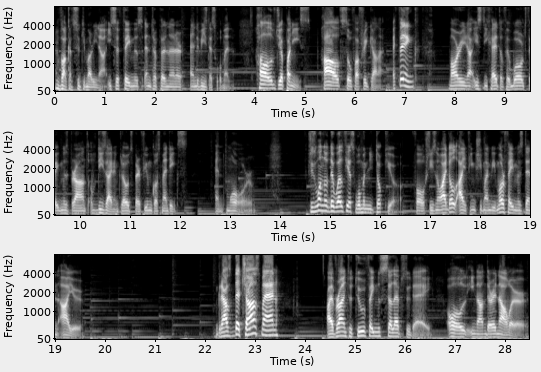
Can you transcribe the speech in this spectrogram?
Wakatsuki Marina is a famous entrepreneur and businesswoman, half Japanese, half South African. I think Marina is the head of a world famous brand of design clothes, perfume, cosmetics, and more. She's one of the wealthiest women in Tokyo, though she's no idol, I think she might be more famous than I. Grasp the chance, man! I've run into two famous celebs today, all in under an hour.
